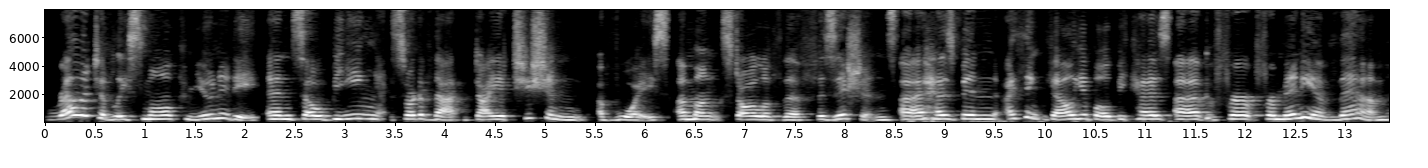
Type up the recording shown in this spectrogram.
relatively small community. And so being sort of that dietitian voice amongst all of the physicians uh, has been, I think, valuable because uh, for, for many of them,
